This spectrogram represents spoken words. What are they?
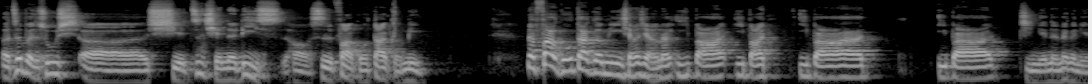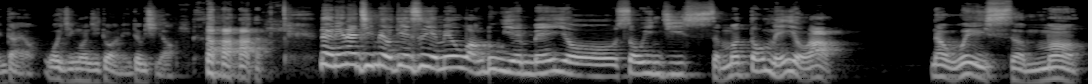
呃，这本书呃写之前的历史哈，是法国大革命。那法国大革命，想想那一八一八一八。一八几年的那个年代哦，我已经忘记多少年，对不起哦。那个年代既没有电视，也没有网络，也没有收音机，什么都没有啊。那为什么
